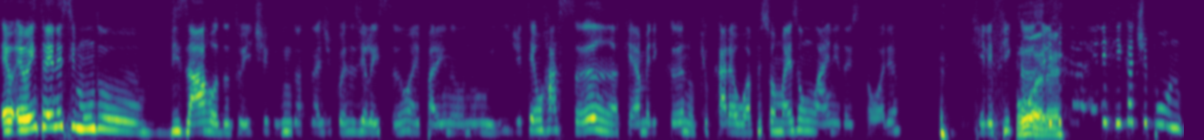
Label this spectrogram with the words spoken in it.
Eu, eu entrei nesse mundo bizarro do Twitch, indo atrás de coisas de eleição, aí parei no, no Luigi. Tem o Hassan, que é americano, que o cara é a pessoa mais online da história. Que ele fica. Boa, ele, né? fica ele fica, tipo,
